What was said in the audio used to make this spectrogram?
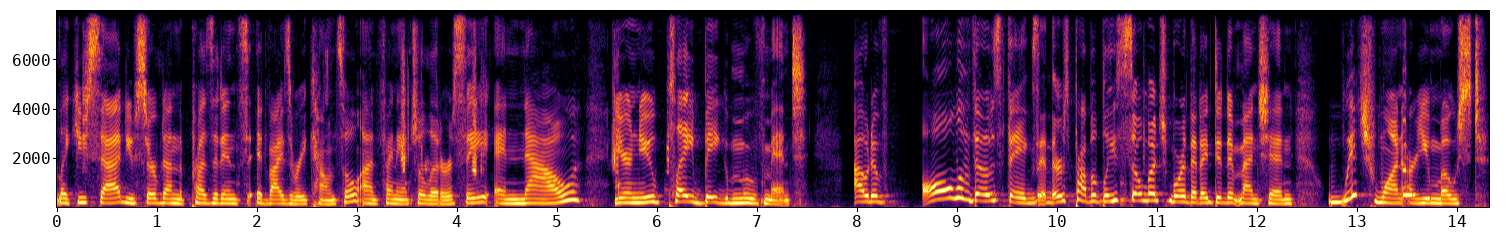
Like you said, you served on the President's Advisory Council on Financial Literacy, and now your new Play Big movement. Out of all of those things, and there's probably so much more that I didn't mention, which one are you most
